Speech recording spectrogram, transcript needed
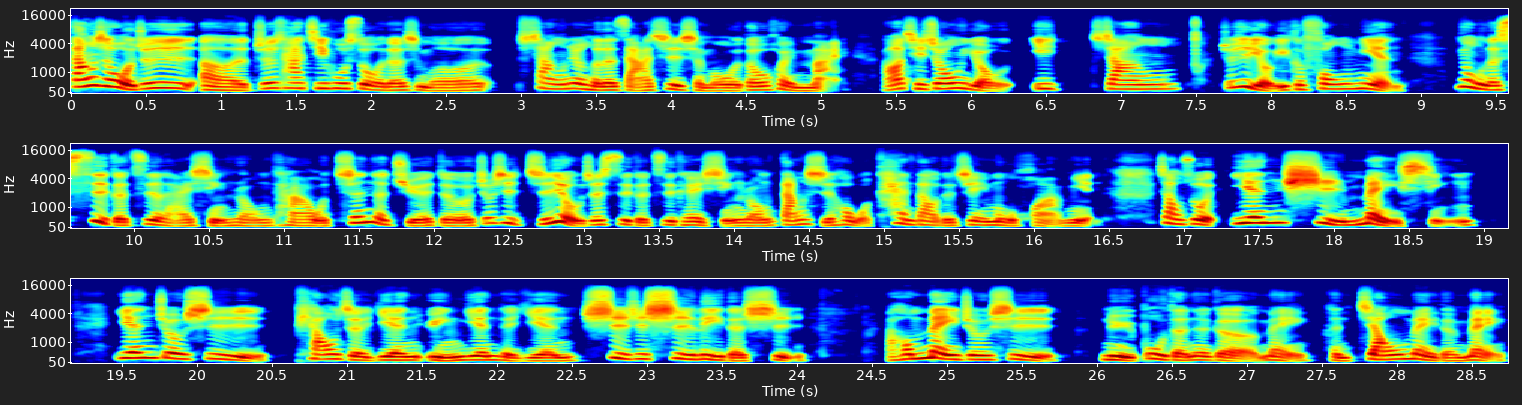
当时我就是呃，就是他几乎所有的什么上任何的杂志什么我都会买。然后其中有一张，就是有一个封面用了四个字来形容他，我真的觉得就是只有这四个字可以形容当时候我看到的这一幕画面，叫做“烟视媚行”。烟就是。飘着烟，云烟的烟，势是势力的势，然后媚就是女部的那个媚，很娇媚的媚，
